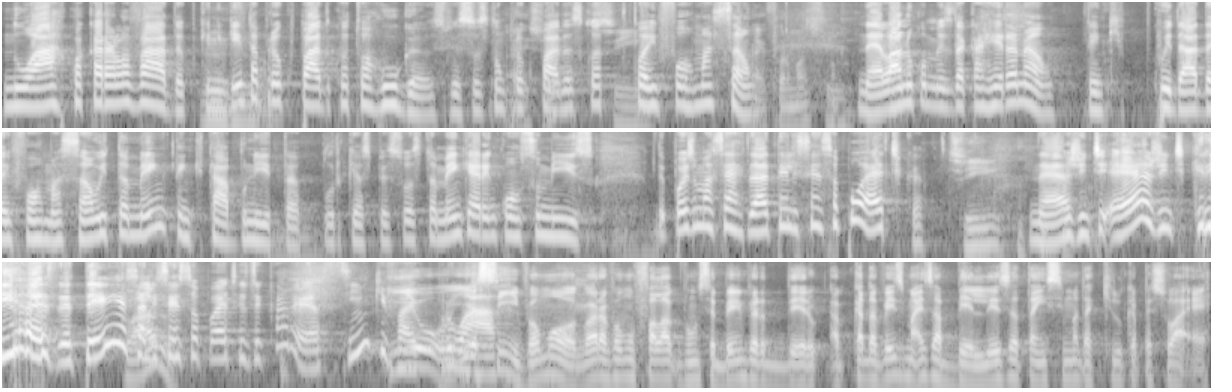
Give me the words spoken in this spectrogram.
no ar com a cara lavada, porque ninguém está preocupado com a tua ruga, as pessoas estão Uhum. É preocupadas com a, Sim. com a informação. A informação. Né? Lá no começo da carreira, não. Tem que cuidar da informação e também tem que estar bonita, porque as pessoas também querem consumir isso. Depois de uma certa idade, tem licença poética. Sim. Né? A gente, é, a gente cria, tem essa Claro. licença poética de cara, é assim que vai e, o- pro e ar. assim, vamos, agora vamos falar, vamos ser bem verdadeiro. Cada vez mais a beleza está em cima daquilo que a pessoa é.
